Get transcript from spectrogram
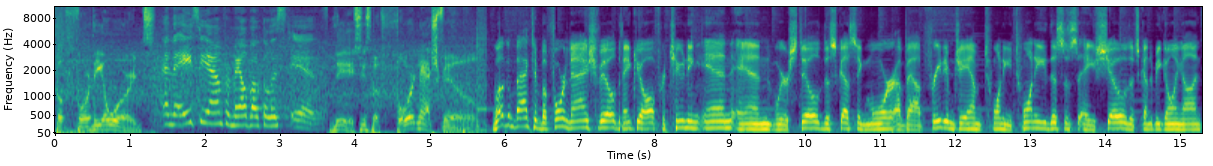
before the awards. And the ACM for male vocalist is. This is Before Nashville. Welcome back to Before Nashville. Thank you all for tuning in, and we're still discussing more about Freedom Jam 2020. This is a show that's going to be going on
